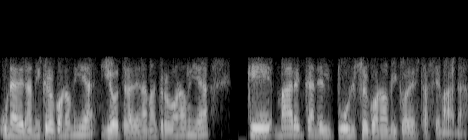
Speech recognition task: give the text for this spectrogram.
una de la microeconomía y otra de la macroeconomía, que marcan el pulso económico de esta semana.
